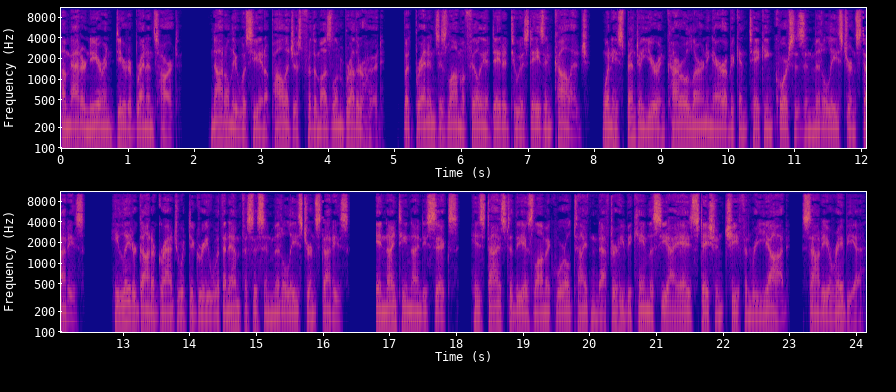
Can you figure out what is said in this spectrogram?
a matter near and dear to Brennan's heart. Not only was he an apologist for the Muslim Brotherhood, but Brennan's Islamophilia dated to his days in college, when he spent a year in Cairo learning Arabic and taking courses in Middle Eastern studies. He later got a graduate degree with an emphasis in Middle Eastern studies. In 1996, his ties to the Islamic world tightened after he became the CIA's station chief in Riyadh, Saudi Arabia.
